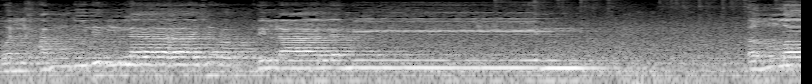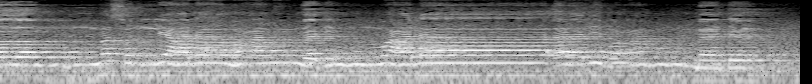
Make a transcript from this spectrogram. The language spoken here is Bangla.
والحمد لله رب العالمين. اللهم صل على محمد وعلى آل محمد.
